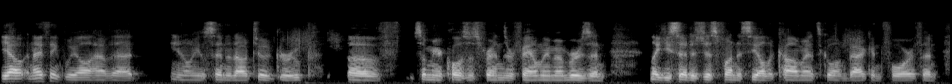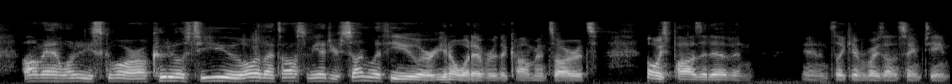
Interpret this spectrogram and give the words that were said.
Yeah, and I think we all have that. You know, you'll send it out to a group of some of your closest friends or family members, and like you said, it's just fun to see all the comments going back and forth. And oh man, what did he score? Oh, kudos to you. Oh, that's awesome. You had your son with you, or you know, whatever the comments are. It's always positive, and and it's like everybody's on the same team.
